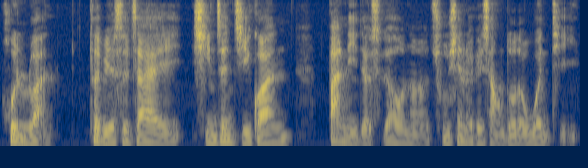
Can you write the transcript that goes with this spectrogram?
混乱，特别是在行政机关办理的时候呢，出现了非常多的问题。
